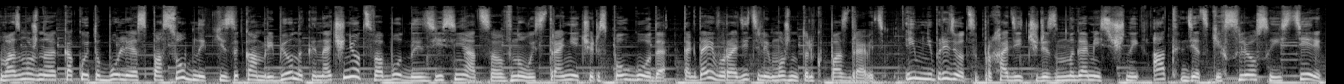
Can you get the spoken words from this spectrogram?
Возможно, возможно, какой-то более способный к языкам ребенок и начнет свободно изъясняться в новой стране через полгода, тогда его родителей можно только поздравить. Им не придется проходить через многомесячный ад детских слез и истерик,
